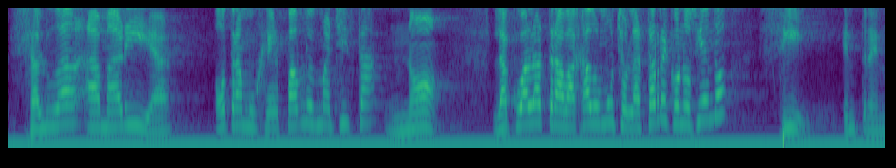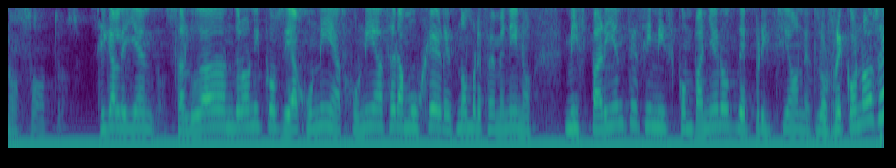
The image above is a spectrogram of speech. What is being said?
Saludad a María, otra mujer. ¿Pablo es machista? No. La cual ha trabajado mucho. ¿La está reconociendo? Sí. Entre nosotros. Siga leyendo. Saludad a Andrónicos y a Junías. Junías era mujer, es nombre femenino. Mis parientes y mis compañeros de prisiones. ¿Los reconoce?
